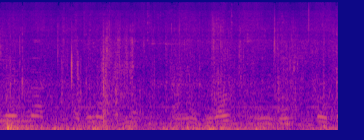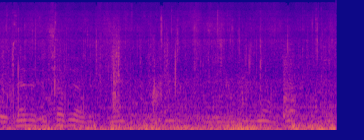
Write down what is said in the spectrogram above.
Diğerler adına duran e, Nerede dışarıda O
